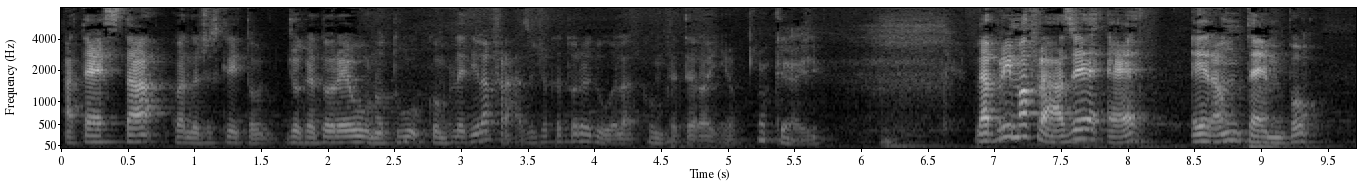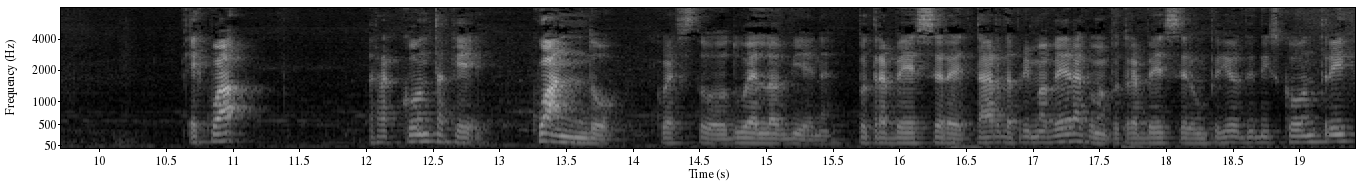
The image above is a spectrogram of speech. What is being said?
a, testa, quando c'è scritto giocatore 1, tu completi la frase, giocatore 2 la completerò io. Ok. La prima frase è era un tempo e qua racconta che quando questo duello avviene potrebbe essere tarda primavera come potrebbe essere un periodo di scontri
